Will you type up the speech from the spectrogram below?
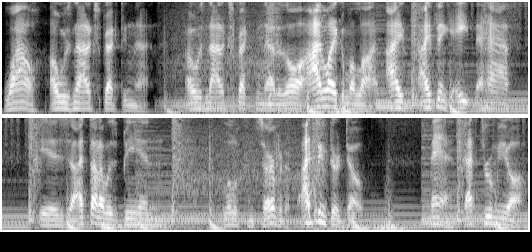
wow, I was not expecting that. I was not expecting that at all. I like them a lot. I, I think eight and a half is I thought I was being a little conservative. I think they're dope. Man, that threw me off.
